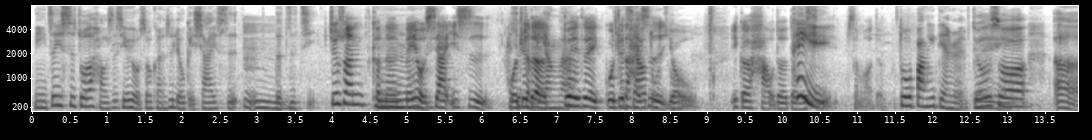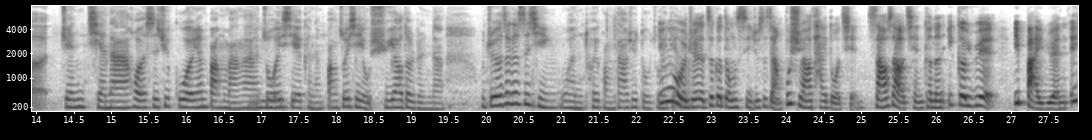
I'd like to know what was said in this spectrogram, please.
你这一世做的好事，其实有时候可能是留给下一世的自己，就算可能没有下一世，我觉得对对，我觉得还是有。一个好的东西什么的，多帮一点人，比如说呃捐钱啊，或者是去孤儿院帮忙啊，做一些可能帮助一些有需要的人呐。我觉得这个事情我很推广大家去多做。因为我觉得这个东西就是讲不需要太多钱，少少钱，可能一个月。一百元，哎，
